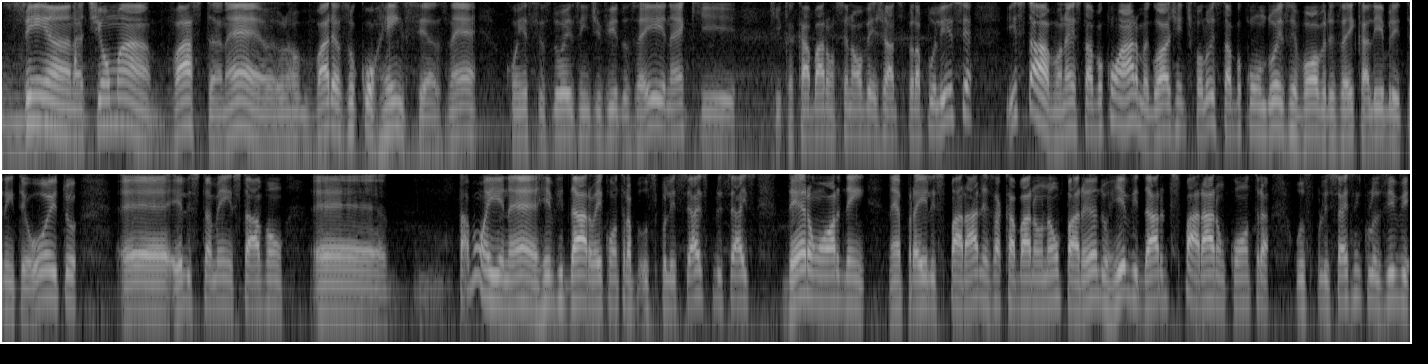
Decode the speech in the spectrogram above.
Sim, Ana, tinha uma vasta, né, várias ocorrências, né, com esses dois indivíduos aí, né, que que acabaram sendo alvejados pela polícia e estavam, né? Estavam com arma, igual a gente falou, estavam com dois revólveres aí calibre 38. É, eles também estavam é, estavam aí, né, revidaram aí contra os policiais, os policiais deram ordem, né, para eles pararem, eles acabaram não parando, revidaram, dispararam contra os policiais, inclusive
